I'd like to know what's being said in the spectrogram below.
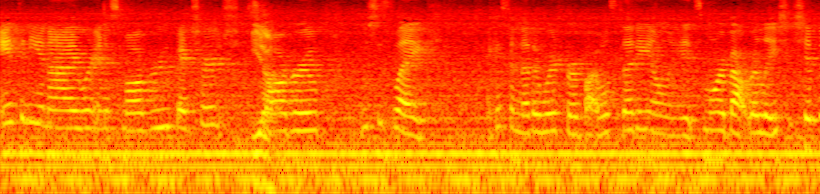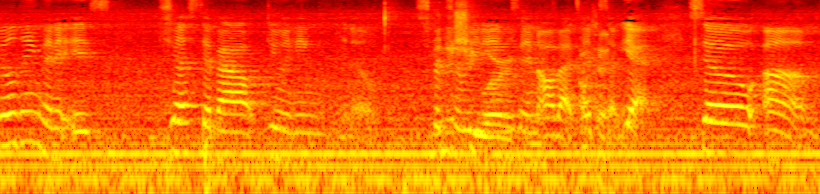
Anthony and I, were in a small group at church. Yeah. Small group, which is like, I guess another word for a Bible study. Only it's more about relationship building than it is just about doing, scripture readings and all that type Okay. of stuff. Yeah. So um,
